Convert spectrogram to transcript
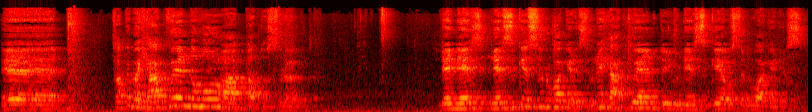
えー、例えば100円のものがあったとする。で値値付けするわけですよね。100円という値付けをするわけです。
